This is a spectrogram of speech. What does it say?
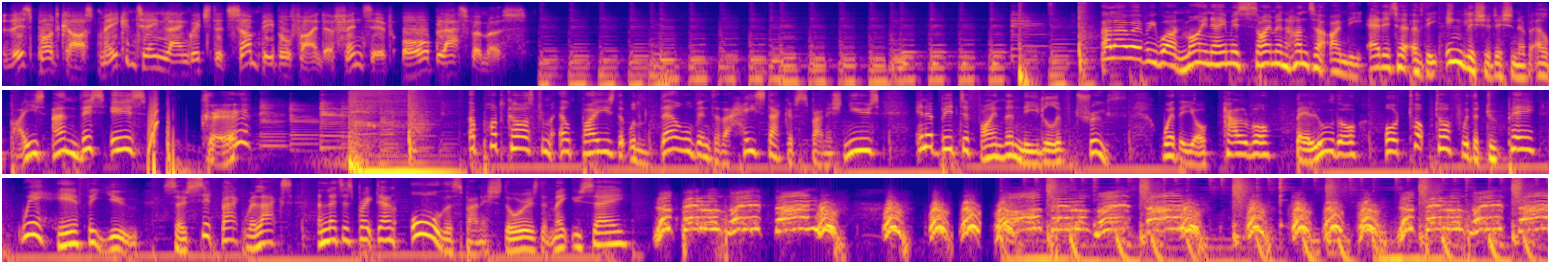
This podcast may contain language that some people find offensive or blasphemous. Hello, everyone. My name is Simon Hunter. I'm the editor of the English edition of El País, and this is. ¿Qué? Podcast from El País that will delve into the haystack of Spanish news in a bid to find the needle of truth. Whether you're calvo, peludo, or topped off with a toupee, we're here for you. So sit back, relax, and let us break down all the Spanish stories that make you say. Los perros no están. Los perros no están. Los perros no están.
